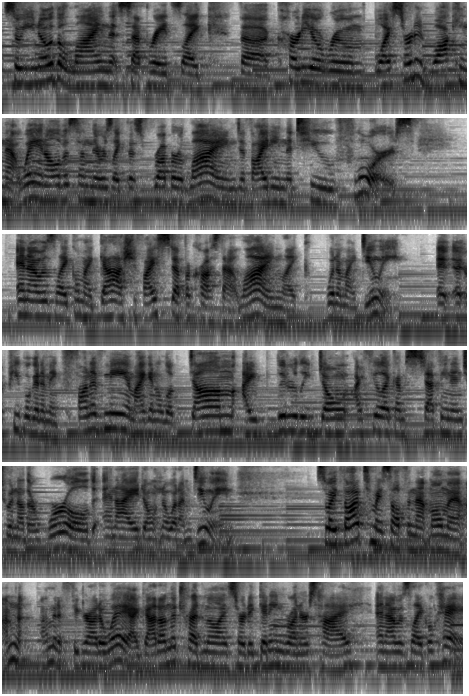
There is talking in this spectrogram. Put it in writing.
So, you know, the line that separates like the cardio room. Well, I started walking that way, and all of a sudden there was like this rubber line dividing the two floors. And I was like, oh my gosh, if I step across that line, like, what am I doing? Are people going to make fun of me? Am I going to look dumb? I literally don't. I feel like I'm stepping into another world and I don't know what I'm doing. So I thought to myself in that moment, I'm not, I'm going to figure out a way. I got on the treadmill, I started getting runner's high, and I was like, okay,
